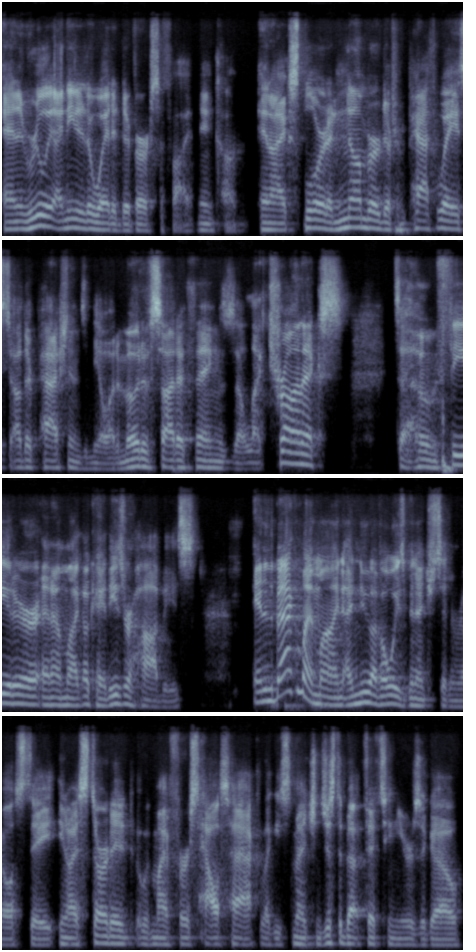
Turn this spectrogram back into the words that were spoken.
And it really, I needed a way to diversify income. And I explored a number of different pathways to other passions in the automotive side of things, electronics, to home theater. And I'm like, okay, these are hobbies. And in the back of my mind, I knew I've always been interested in real estate. You know, I started with my first house hack, like you mentioned, just about 15 years ago.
